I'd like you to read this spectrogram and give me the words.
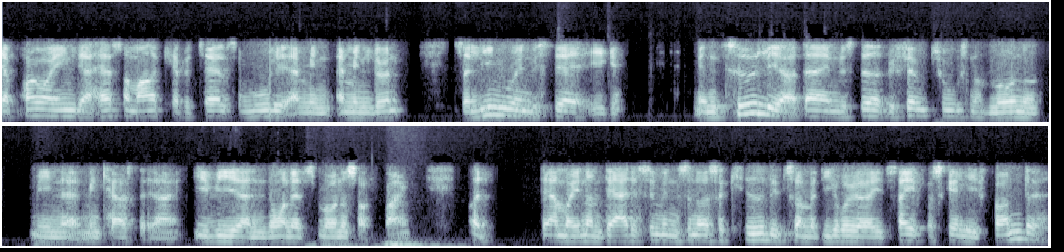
jeg prøver egentlig at have så meget kapital som muligt af min, af min løn. Så lige nu investerer jeg ikke. Men tidligere, der investerede vi 5.000 om måneden, min, øh, min kæreste og jeg, i via Nordnets månedsopsparing. Og der må indrømme, der er det simpelthen sådan noget så kedeligt, som at de ryger i tre forskellige fonde.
